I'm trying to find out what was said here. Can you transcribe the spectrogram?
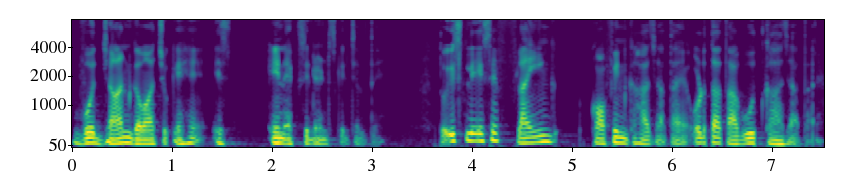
वो जान गंवा चुके हैं इस, इन एक्सीडेंट्स के चलते। तो इसलिए इसे फ्लाइंग कॉफिन कहा जाता है, उड़ता ताबूत कहा जाता है।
